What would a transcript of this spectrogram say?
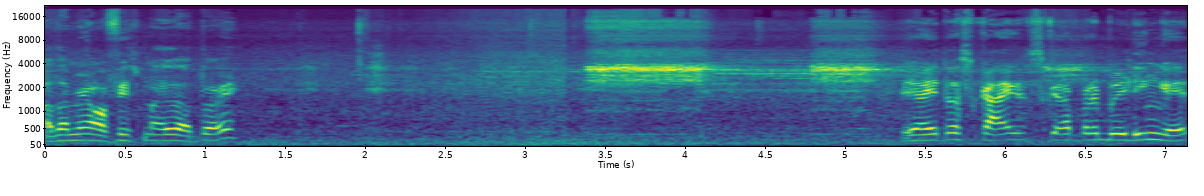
आता मी ऑफिसमध्ये जातो आहे या इथं स्काय स्क्रॅपर बिल्डिंग आहेत.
